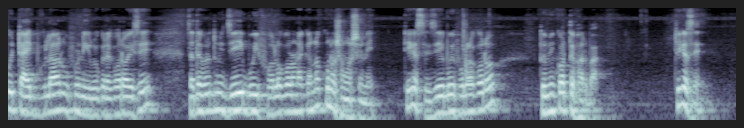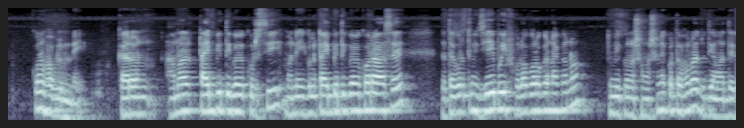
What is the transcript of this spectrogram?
ওই টাইপগুলোর উপর নির্ভর করে করা হয়েছে। যাতে করে তুমি যেই বই ফলো করো না কেন, কোনো সমস্যা নেই। ঠিক আছে? যে বই ফলো করো, তুমি করতে পারবা। ঠিক আছে? কোনো প্রবলেম নেই। কারণ আমরা টাইপ ভিত্তিকভাবে করছি মানে এগুলো টাইপ ভিত্তিকভাবে করা আছে। যাতে করে তুমি যেই বই ফলো করো না কেন, তুমি কোনো সমস্যা নেই করতে পারবা। যদি আমাদের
